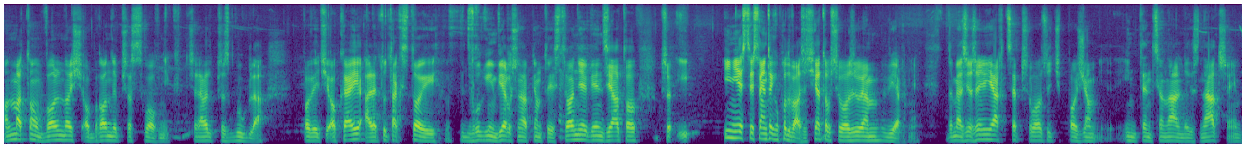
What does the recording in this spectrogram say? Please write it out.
on ma tą wolność obrony przez słownik, czy nawet przez Google'a. Powie OK, ale tu tak stoi w drugim wierszu na piątej stronie, więc ja to. I, I nie jesteś w stanie tego podważyć. Ja to przyłożyłem wiernie. Natomiast jeżeli ja chcę przyłożyć poziom intencjonalnych znaczeń,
